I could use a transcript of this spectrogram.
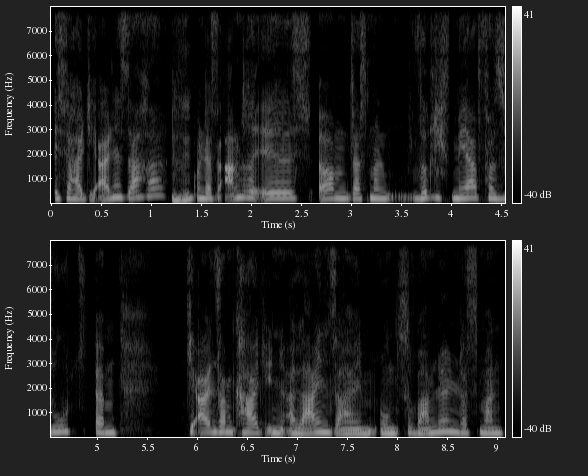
ist ja halt die eine Sache. Mhm. Und das andere ist, ähm, dass man wirklich mehr versucht, ähm, die Einsamkeit in Alleinsein umzuwandeln, dass man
